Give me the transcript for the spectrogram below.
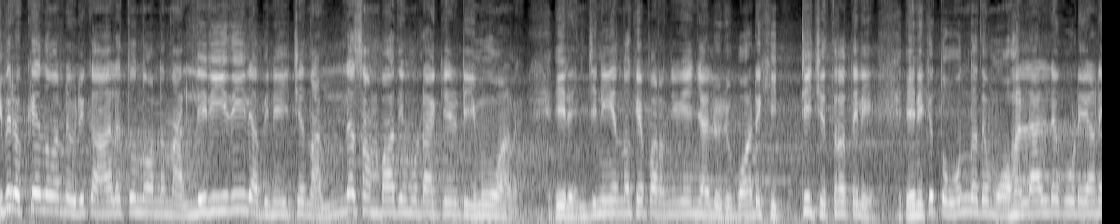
ഇവരൊക്കെ എന്ന് പറഞ്ഞാൽ ഒരു കാലത്തു എന്ന് പറഞ്ഞാൽ നല്ല രീതിയിൽ അഭിനയിച്ച് നല്ല സമ്പാദ്യം ഉണ്ടാക്കിയ ഒരു ടീമുമാണ്. ഈ രഞ്ജിനി എന്നൊക്കെ പറഞ്ഞു കഴിഞ്ഞാൽ ഒരുപാട് ഹിറ്റ് ചിത്രത്തിൽ എനിക്ക് തോന്നുന്നത് മോഹൻലാലിന്റെ കൂടെയാണ്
